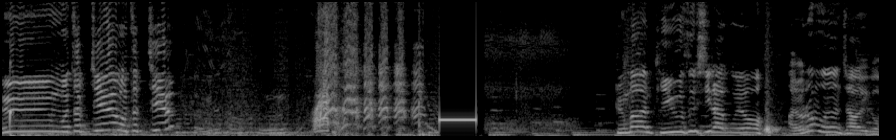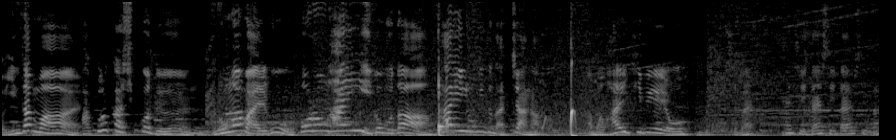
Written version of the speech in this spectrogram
응, 못 잡죠? 못 잡죠? 그만 비웃으시라고요. 아 여러분 저 이거 인사말 바꿀까 싶거든. 롱아 말고 호롱 하이 이거보다 하이롱이 더 낫지 않아? 아뭐 하이 TV에요. 제발 할 수 있다 할 수 있다 할 수 있다.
